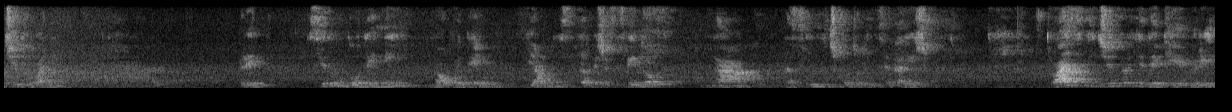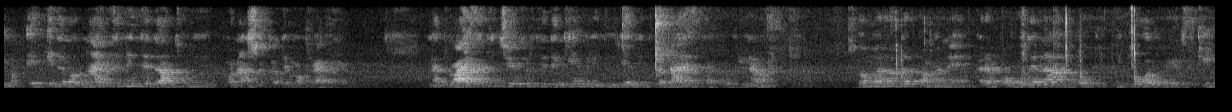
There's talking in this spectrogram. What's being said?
Почитувани. Пред 7 години на овој ден јавноста беше сведок на насилничкото лице на режимот. 24 декември е еден од најценните датуми во нашата демократија. На 24 декември 2012 година ВМРО да ДПМН, раководена од Никола Груевски,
